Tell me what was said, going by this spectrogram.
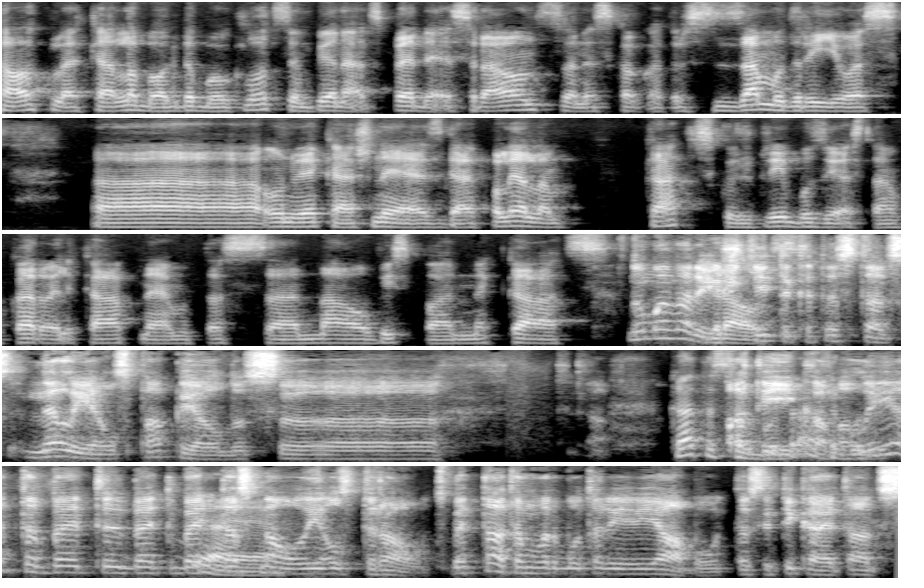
kalkulēt, kā labāk dabūt kluci, un pienāca pēdējais rauns, un es kaut ko tur zamudrījos, uh, un vienkārši neaizgāju pa lielam katrs, kurš grib uziest tām karaļa kāpnēm, tas uh, nav vispār nekāds. Nu, man arī drauds. šķita, ka tas tāds neliels papildus. Uh... Tas patīkama būt, lieta, bet, bet, bet jā, tas jā. nav liels drauds. Bet tā tam varbūt arī ir jābūt. Tas ir tikai tāds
